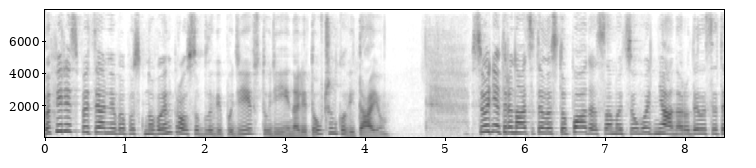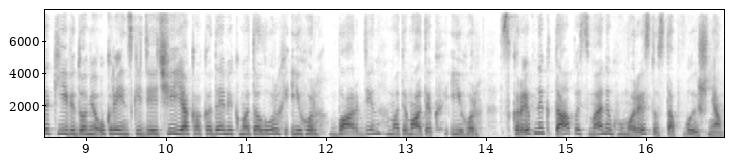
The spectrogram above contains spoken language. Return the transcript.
В ефірі спеціальний випуск новин про особливі події в студії Інна Літовченко. Вітаю. Сьогодні, 13 листопада, саме цього дня народилися такі відомі українські діячі, як академік-металург Ігор Бардін, математик Ігор Скрипник та письменник-гуморист Остап Вишня.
